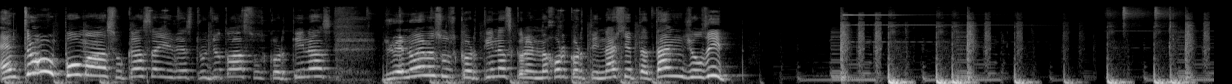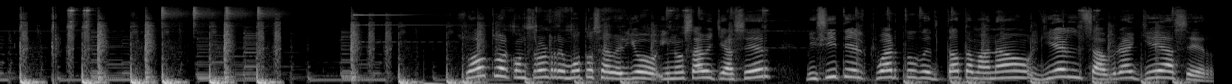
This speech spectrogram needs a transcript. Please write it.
Entró un puma a su casa y destruyó todas sus cortinas. Renueve sus cortinas con el mejor cortinaje Tatán Judith. Su auto a control remoto se averió y no sabe qué hacer. Visite el cuarto del Tata Manao y él sabrá qué hacer.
